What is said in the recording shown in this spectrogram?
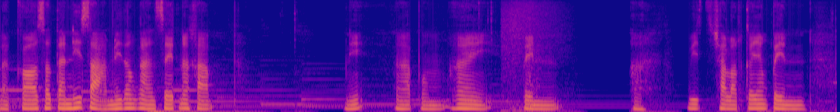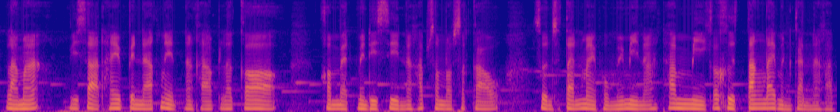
แล้วก็สแตนที่ 3 นี่ต้องการเซตนะครับ นี่ นะครับผมให้เป็นอะวิชาร์ลอตก็ยังเป็นลามะวิสัทให้เป็นดักเน็ตนะครับ แล้วก็ Combat Medicine นะครับสำหรับสเกลส่วนสแตนใหม่ผมไม่มีนะ ถ้ามีก็คือตั้งได้เหมือนกันนะครับ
